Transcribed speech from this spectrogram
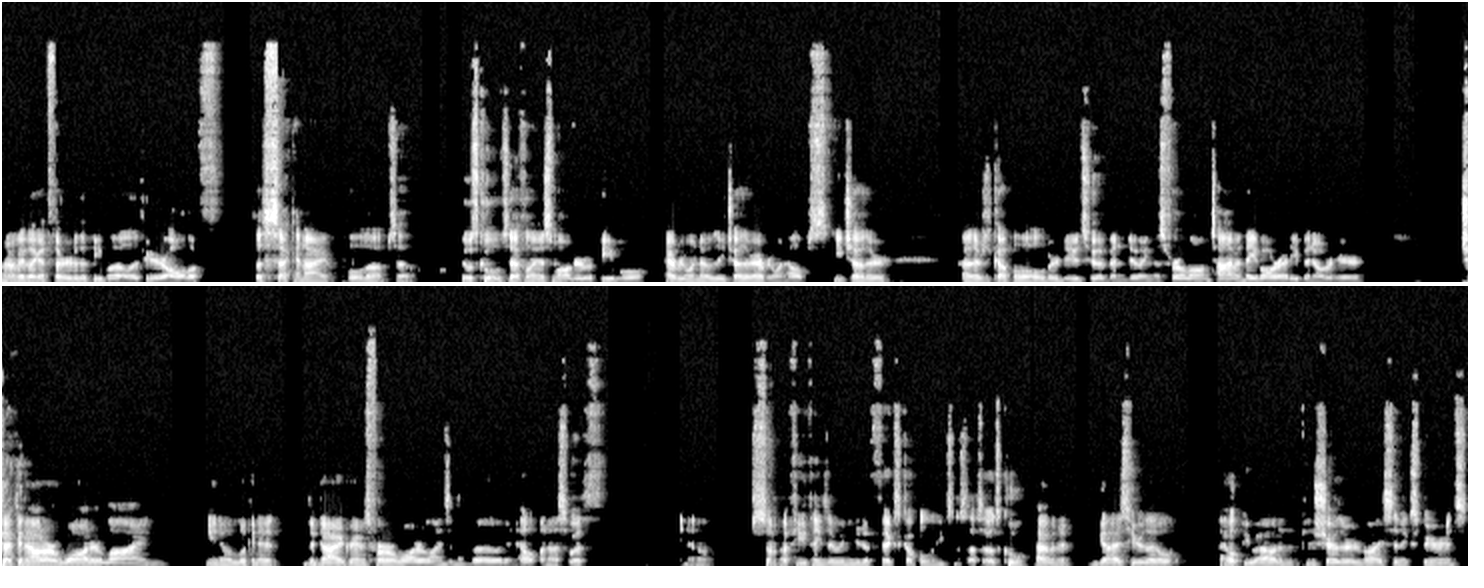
I don't know, maybe like a third of the people that live here all the, the second I pulled up. So it was cool. It's definitely a small group of people. Everyone knows each other, everyone helps each other. Uh, there's a couple older dudes who have been doing this for a long time, and they've already been over here checking out our water line, you know, looking at the diagrams for our water lines in the boat and helping us with, you know, some a few things that we needed to fix, a couple leaks and stuff. So it's cool having it guys here that'll help you out and can share their advice and experience.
